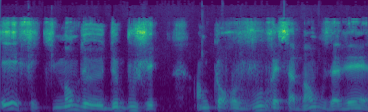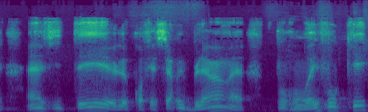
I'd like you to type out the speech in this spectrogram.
est effectivement de, de, bouger. Encore vous, récemment, vous avez invité le professeur Hublin pour évoquer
